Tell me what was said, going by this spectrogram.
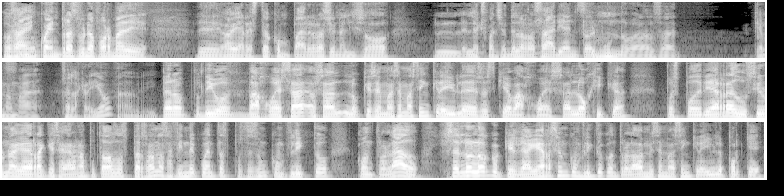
O sea, encuentras una forma de, de oye, este compadre racionalizó la expansión de la raza aria en todo el mundo, ¿verdad? O sea, Qué mamada. Se la creyó. Y- Pero pues, digo, bajo esa, o sea, lo que se me hace más increíble de eso es que bajo esa lógica, pues podría reducir una guerra que se agarran a putados dos personas. A fin de cuentas, pues es un conflicto controlado. Es lo loco, que la guerra sea un conflicto controlado a mí se me hace increíble porque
